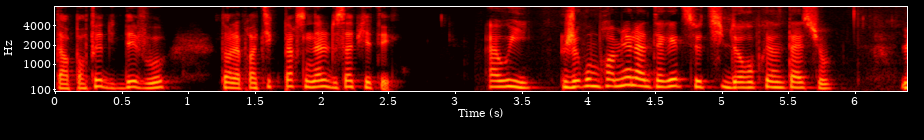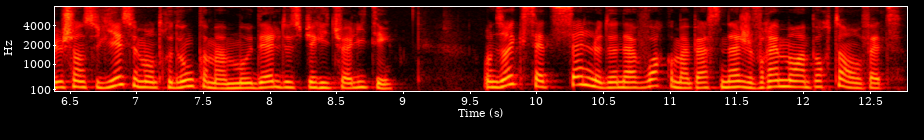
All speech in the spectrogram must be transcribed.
d'un portrait du dévot, dans la pratique personnelle de sa piété. Ah oui, je comprends mieux l'intérêt de ce type de représentation. Le chancelier se montre donc comme un modèle de spiritualité. On dirait que cette scène le donne à voir comme un personnage vraiment important en fait.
